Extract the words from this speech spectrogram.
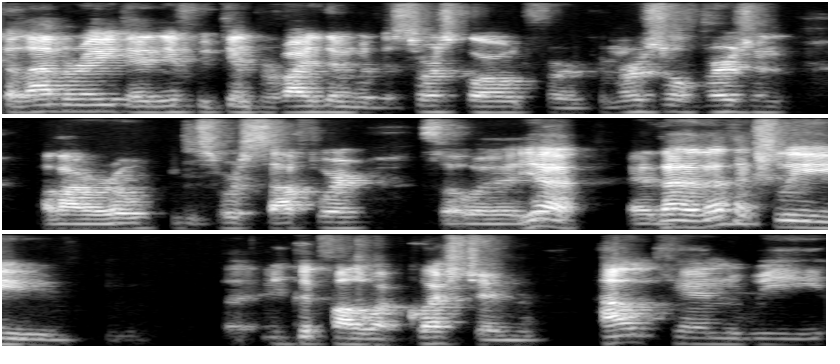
collaborate and if we can provide them with the source code for commercial version of our open source software. So uh, yeah, that, that's actually a good follow up question. How can we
